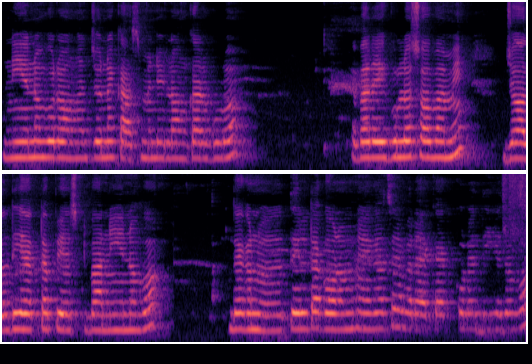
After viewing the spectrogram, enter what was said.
নিয়ে নেব রঙের জন্য কাশ্মীরি লঙ্কার গুঁড়ো। এবার এইগুলো সব আমি জল দিয়ে একটা পেস্ট বানিয়ে নেব। দেখুন, তেলটা গরম হয়ে গেছে, এবার এক এক করে দিয়ে দেবো।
